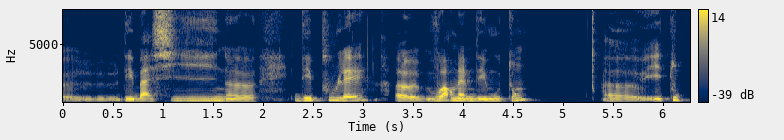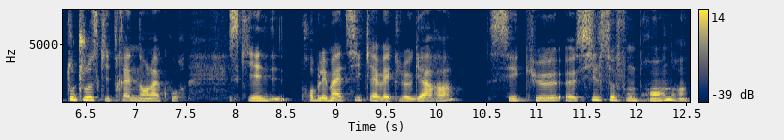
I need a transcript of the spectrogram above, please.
des bassines, des poulets, voire même des moutons, et toutes choses qui traînent dans la cour. Ce qui est problématique avec le Gara, c'est que s'ils se font prendre,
